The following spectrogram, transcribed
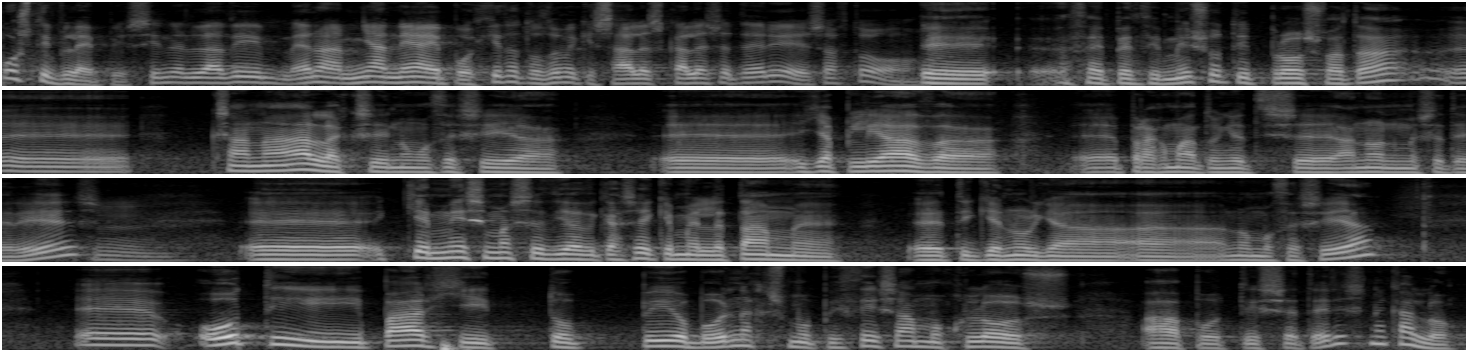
Πώς τη βλέπεις, είναι δηλαδή ένα, μια νέα εποχή, θα το δούμε και σε άλλες καλές εταιρείες αυτό; Ε, θα υπενθυμίσω ότι πρόσφατα ε, ξανά άλλαξε η νομοθεσία ε, για πλειάδα ε, πραγμάτων για τις ε, ανώνυμες εταιρείες. Ε, και εμείς είμαστε σε διαδικασία και μελετάμε ε, την καινούργια νομοθεσία. Ε, ό,τι υπάρχει το οποίο μπορεί να χρησιμοποιηθεί σαν μοχλός από τις εταιρείες είναι καλό.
